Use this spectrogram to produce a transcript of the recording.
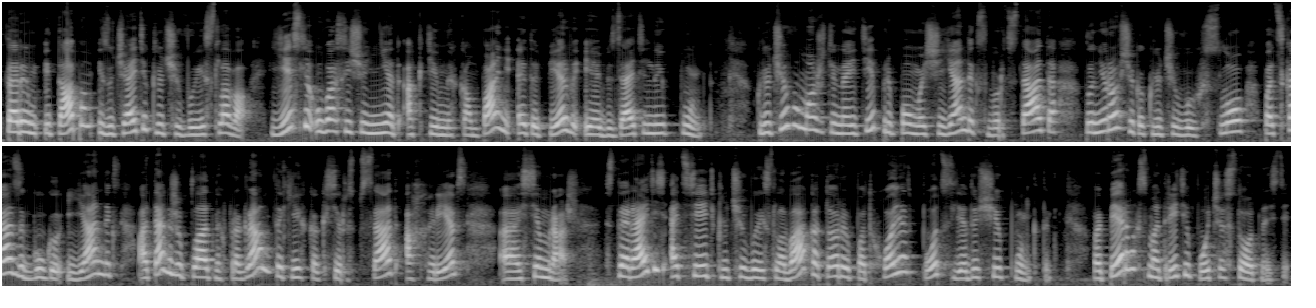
Вторым этапом изучайте ключевые слова. Если у вас еще нет активных компаний, это первый и обязательный пункт. Ключи вы можете найти при помощи Яндекс Вордстата, планировщика ключевых слов, подсказок Google и Яндекс, а также платных программ, таких как Сирспсат, Ahrefs, Semrush. Старайтесь отсеять ключевые слова, которые подходят под следующие пункты. Во-первых, смотрите по частотности.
